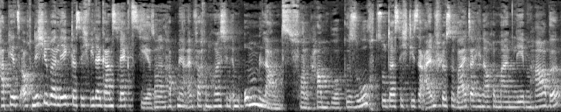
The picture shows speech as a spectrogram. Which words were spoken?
habe jetzt auch nicht überlegt, dass ich wieder ganz wegziehe, sondern habe mir einfach ein Häuschen im Umland von Hamburg gesucht, so dass ich diese Einflüsse weiterhin auch in meinem Leben habe,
